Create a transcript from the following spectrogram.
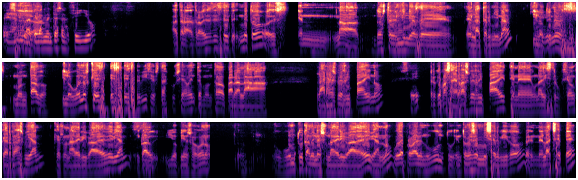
eh, relativamente sencillo. A, través de este método es en nada, dos, tres líneas de, en la terminal y lo tienes montado. Y lo bueno es que ese servicio está exclusivamente montado para la, la Raspberry Pi, ¿no? Pero ¿qué pasa? El Raspberry Pi tiene una distribución que es Raspbian, que es una derivada de Debian, y claro, yo pienso, bueno, Ubuntu también es una derivada de Debian, ¿no? Voy a probar en Ubuntu. Entonces en mi servidor, en el HP,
